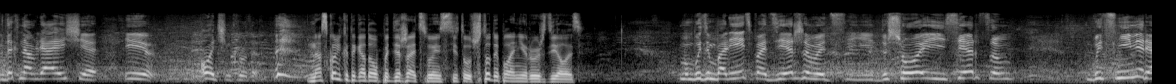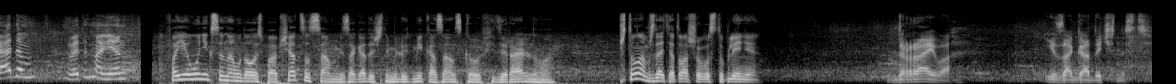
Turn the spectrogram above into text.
вдохновляюще и очень круто. Насколько ты готов поддержать свой институт? Что ты планируешь делать? Мы будем болеть, поддерживать и душой, и сердцем, быть с ними рядом в этот момент. В фойе Уникса нам удалось пообщаться с самыми загадочными людьми Казанского федерального. Что нам ждать от вашего выступления? драйва и загадочность.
